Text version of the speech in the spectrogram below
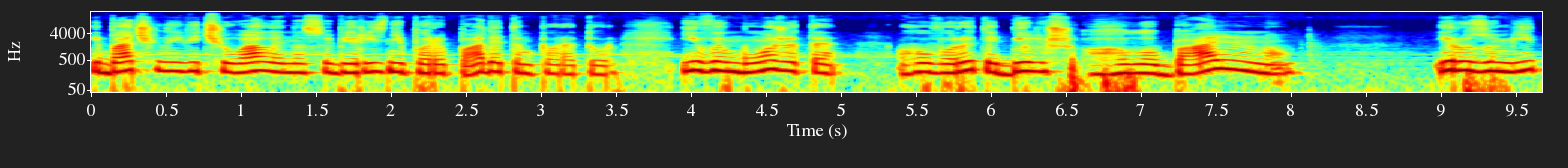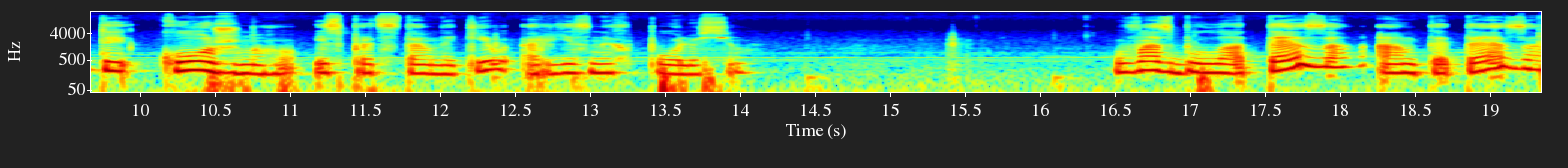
і бачили і відчували на собі різні перепади температур. І ви можете говорити більш глобально і розуміти кожного із представників різних полюсів. У вас була теза, антитеза,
